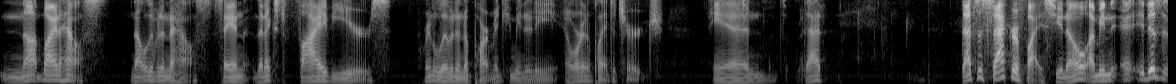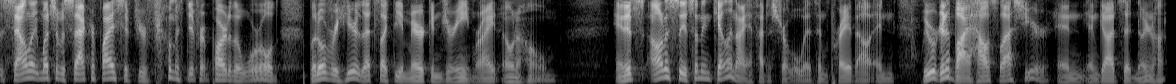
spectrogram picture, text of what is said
not buying a house, not living in a house, saying the next 5 years we're going to live in an apartment community and we're going to plant a church. And that that's a sacrifice, you know? I mean, it doesn't sound like much of a sacrifice if you're from a different part of the world, but over here that's like the American dream, right? Own a home. And it's honestly, it's something Kelly and I have had to struggle with and pray about. And we were going to buy a house last year, and, and God said, No, you're not.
